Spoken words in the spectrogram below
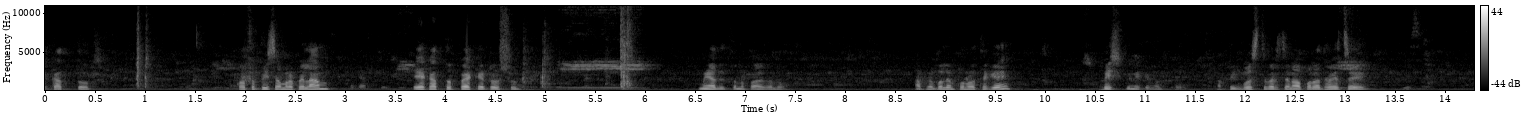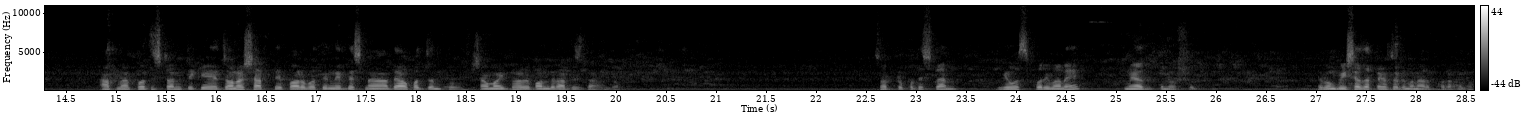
একাত্তর। কত পিস আমরা পেলাম? একাত্তর প্যাকেট ওষুধ। মেয়াদের জন্য পাওয়া গেল। আপনি বলেন পনেরো থেকে বিশ মিনিটের মধ্যে। আপনি বুঝতে পারছেন অপরাধ হয়েছে? আপনার প্রতিষ্ঠানটিকে জনস্বার্থে পরবর্তী নির্দেশ না দেওয়া পর্যন্ত সাময়িকভাবে বন্ধের আদেশ দেওয়া হলো। ছোট্ট প্রতিষ্ঠান হিউজ পরিমাণে মেয়াদিত্তন ওষুধ। এবং বিশ হাজার টাকা জরিমানা আরোপ করা হলো।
